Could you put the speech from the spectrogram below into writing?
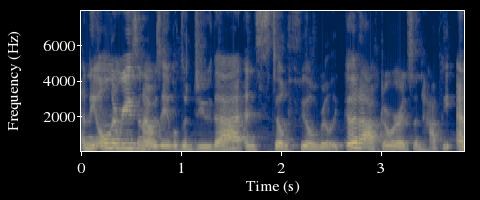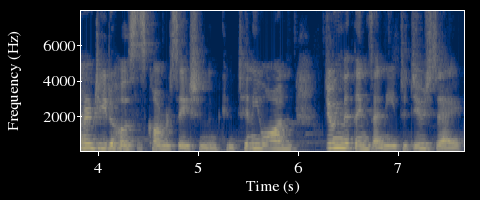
And the only reason I was able to do that and still feel really good afterwards and have the energy to host this conversation and continue on doing the things I need to do today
